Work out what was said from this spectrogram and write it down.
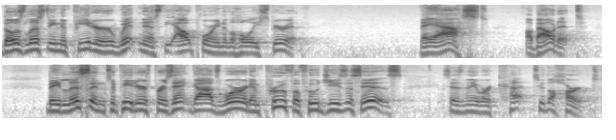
Those listening to Peter witnessed the outpouring of the Holy Spirit. They asked about it. They listened to Peter's present God's word and proof of who Jesus is. It says, and they were cut to the heart,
